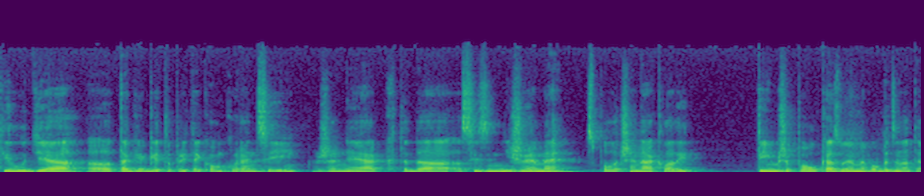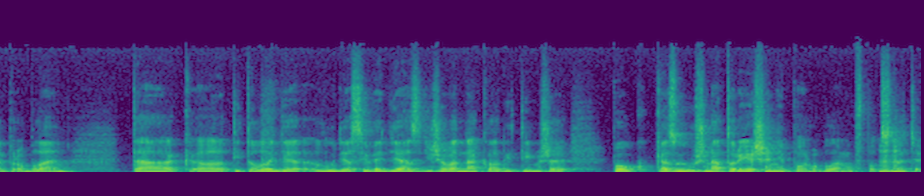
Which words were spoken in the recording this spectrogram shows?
tí ľudia, tak jak je to pri tej konkurencii, že nejak teda si znižujeme spoločné náklady tým, že poukazujeme vôbec na ten problém, tak títo ľudia, ľudia si vedia znižovať náklady tým, že poukazujú už na to riešenie problému v podstate.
